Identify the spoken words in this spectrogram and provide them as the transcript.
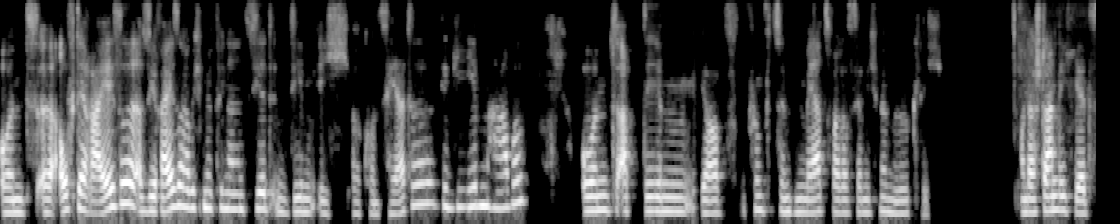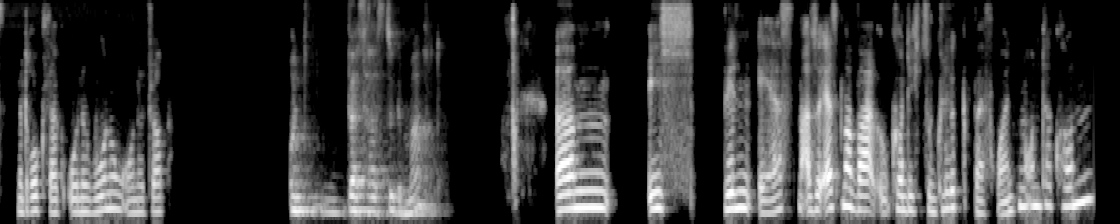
Und äh, auf der Reise, also die Reise habe ich mir finanziert, indem ich äh, Konzerte gegeben habe. Und ab dem ja, 15. März war das ja nicht mehr möglich. Und da stand ich jetzt mit Rucksack, ohne Wohnung, ohne Job. Und was hast du gemacht? Ähm, ich bin erstmal, also erstmal war, konnte ich zum Glück bei Freunden unterkommen.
